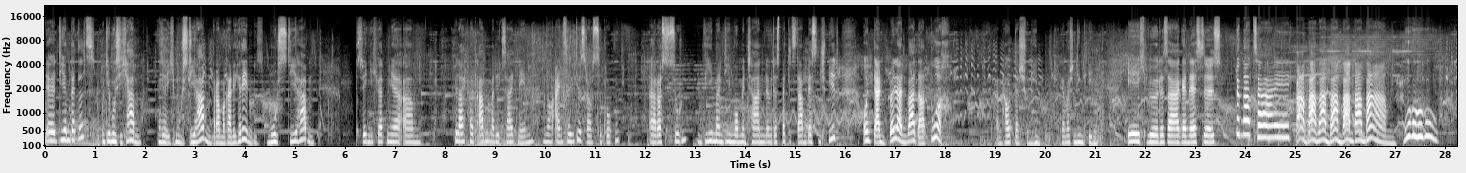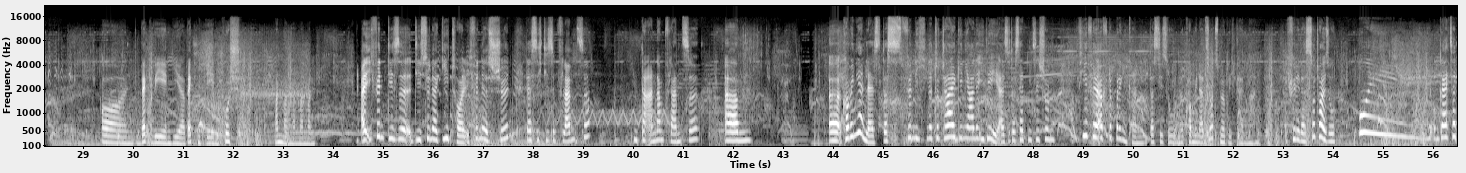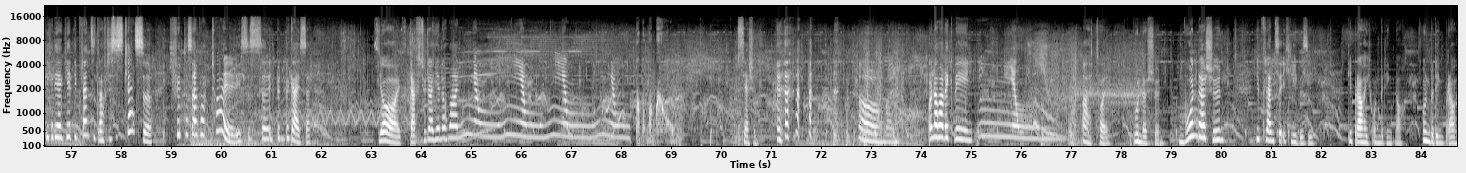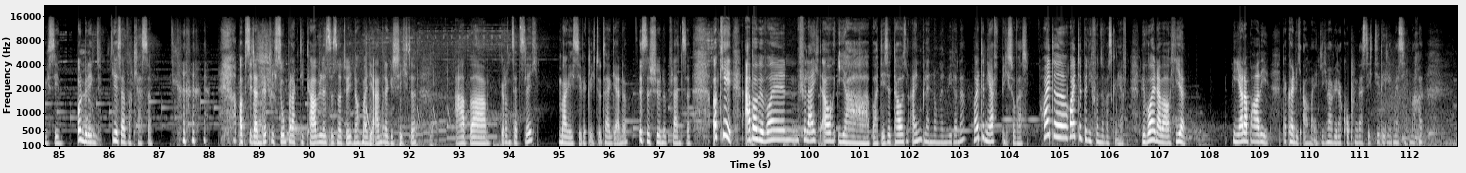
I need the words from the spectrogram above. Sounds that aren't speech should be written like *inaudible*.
äh, die im Battles. Und die muss ich haben. Also ich muss die haben. Brauchen wir gar nicht reden. Ich muss die haben. Deswegen, ich werde mir ähm, vielleicht heute Abend mal die Zeit nehmen, noch ein, zwei Videos rauszugucken äh, rauszusuchen, wie man die momentan, äh, das Battlestar am besten spielt. Und dann böllern wir da durch. Dann haut das schon hin. Werden wir schon hinkriegen. Ich würde sagen, es ist Düngerzeit. Bam, bam, bam, bam, bam, bam, bam. Uhuhu. Und wegwehen hier. Weg mit denen. Push. Mann, Mann, Mann, Mann, Mann. Also ich finde diese die Synergie toll. Ich finde es schön, dass sich diese Pflanze mit der anderen Pflanze ähm, äh, kombinieren lässt. Das finde ich eine total geniale Idee. Also das hätten sie schon viel, viel öfter bringen können, dass sie so eine Kombinationsmöglichkeit machen. Ich finde das so toll, so hui und gleichzeitig reagiert die Pflanze drauf. Das ist klasse. Ich finde das einfach toll. Es ist, äh, ich bin begeistert. So, darfst du da hier nochmal... Sehr schön. *laughs* oh Mann. Und nochmal wegwehen. Ah, toll. Wunderschön. Wunderschön. Die Pflanze, ich liebe sie. Die brauche ich unbedingt noch. Unbedingt brauche ich sie. Unbedingt. Die ist einfach klasse. *laughs* Ob sie dann wirklich so praktikabel ist, ist natürlich nochmal die andere Geschichte. Aber grundsätzlich mag ich sie wirklich total gerne. Ist eine schöne Pflanze. Okay, aber wir wollen vielleicht auch... Ja, boah, diese tausend Einblendungen wieder, ne? Heute nervt mich sowas. Heute, heute bin ich von sowas genervt. Wir wollen aber auch hier... Pinata Party. Da könnte ich auch mal endlich mal wieder gucken, dass ich die regelmäßig mache.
